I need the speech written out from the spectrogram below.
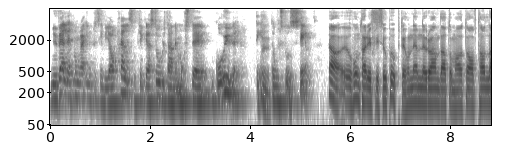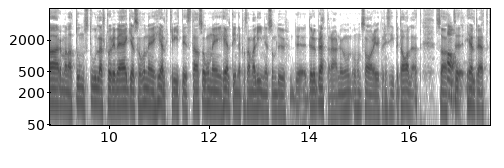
nu väldigt många, inklusive jag själv, som tycker att Storbritannien måste gå ur det mm. domstolssystemet. Ja, hon tar i princip upp det. Hon nämner Rwanda att de har ett avtal där, men att domstolar står i vägen, så hon är helt kritisk. Alltså hon är helt inne på samma linje som du, det, det du berättar här nu. Hon, hon, sa det i princip i talet. Så att, ja. Eh, helt rätt.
